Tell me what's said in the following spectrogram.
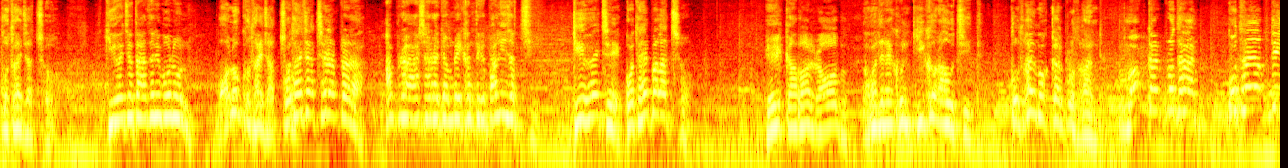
কোথায় যাচ্ছ? কি হয়েছে তাড়াতাড়ি বলুন? বলো কোথায় যাচ্ছ? কোথায় যাচ্ছেন আপনারা? আপনারা আসার আগে আমরা এখান থেকে পালিয়ে যাচ্ছি। কি হয়েছে? কোথায় পালাচ্ছ? হে কাবার রব আমাদের এখন কি করা উচিত? কোথায় মক্কার প্রধান? মক্কার প্রধান কোথায় আপনি?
